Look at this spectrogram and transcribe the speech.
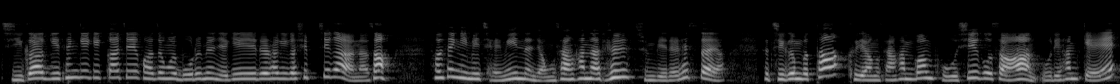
지각이 생기기까지의 과정을 모르면 얘기를 하기가 쉽지가 않아서 선생님이 재미있는 영상 하나를 준비를 했어요. 지금부터 그 영상 한번 보시고선 우리 함께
